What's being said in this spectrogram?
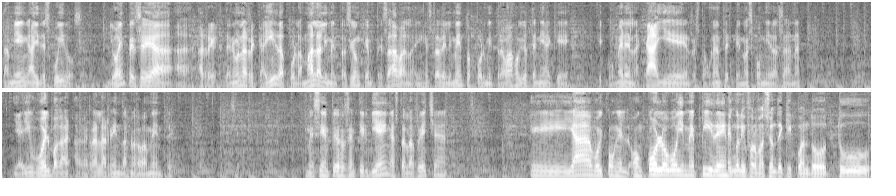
también hay descuidos yo empecé a, tener una recaída por la mala alimentación que empezaba, la ingesta de alimentos. Por mi trabajo yo tenía que, que, comer en la calle, en restaurantes que no es comida sana. Y ahí vuelvo a agarrar las riendas nuevamente. Me empiezo a sentir bien hasta la fecha. Y ya voy con el oncólogo y me pide... Tengo la información de que cuando tú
